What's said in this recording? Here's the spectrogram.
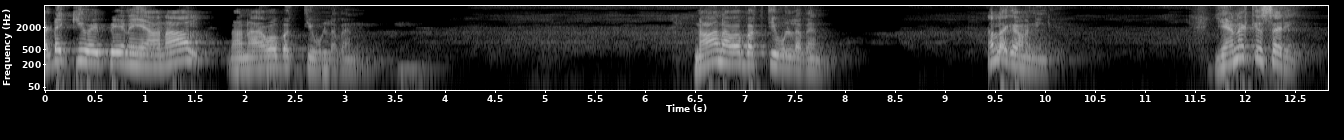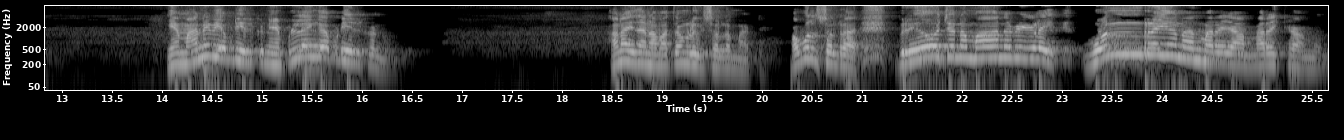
அடக்கி வைப்பேனே ஆனால் நான் அவபக்தி உள்ளவன். நான் அவபக்தி உள்ளவன். நல்ல கவனிங்க. எனக்கு சரி. என் மனைவி அப்படி இருக்கணும் என் பிள்ளைங்க அப்படி இருக்கணும். ஆனால் இதை நான் மற்றவங்களுக்கு சொல்ல மாட்டேன். பவுல் சொல்கிறார் பிரயோஜனமானவைகளை ஒன்றையும் நான் மறையா மறைக்காமல்.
